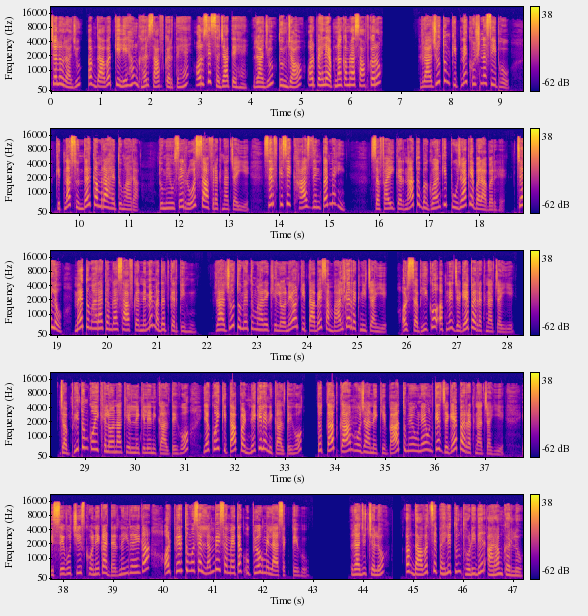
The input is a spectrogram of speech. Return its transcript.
चलो राजू, अब दावत के लिए हम घर साफ़ करते हैं और उसे सजाते हैं। राजू, तुम जाओ और पहले अपना कमरा साफ़ करो। राजू, तुम कितने खुश नसीब हो। कितना सुंदर कमरा है तुम्हारा। तुम्हें उसे रोज साफ़ रखना चाहिए, सिर्फ़ किसी खास दिन पर नहीं। सफ़ाई करना तो भगवान की पूजा के बराबर है। चलो, मैं तुम्हारा कमरा साफ़ करने में मदद करती हूँ। राजू, तुम्हें तुम्हारे खिलौने और किताबें संभाल कर रखनी चाहिए और सभी को अपने जगह पर रखना चाहिए। जब भी तुम कोई खिलौना खेलने के लिए निकालते हो या कोई किताब पढ़ने के लिए निकालते हो तो तब काम हो जाने के बाद तुम्हें उन्हें उनके जगह पर रखना चाहिए। इससे वो चीज़ खोने का डर नहीं रहेगा और फिर तुम उसे लंबे समय तक उपयोग में ला सकते हो। राजू, चलो, अब दावत से पहले तुम थोड़ी देर आराम कर लो।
